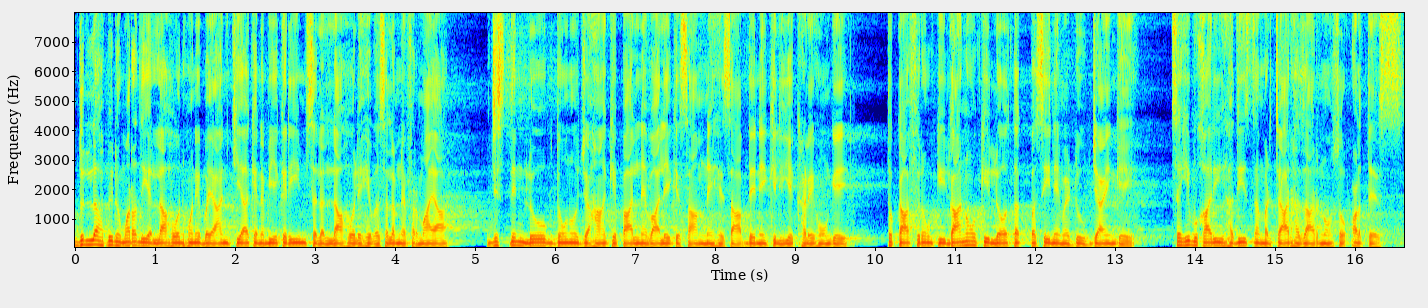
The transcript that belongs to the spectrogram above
عبداللہ بن عمر رضی اللہ عنہ نے بیان کیا کہ نبی کریم صلی اللہ علیہ وسلم نے فرمایا، جس دن لوگ دونوں جہاں کے پالنے والے کے سامنے حساب دینے کے لیے کھڑے ہوں گے، تو کافروں کی گانوں کی لو تک پسینے میں ڈوب جائیں گے۔ صحیح بخاری حدیث نمبر چار ہزار نو سو اڑتیس۔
